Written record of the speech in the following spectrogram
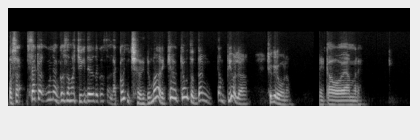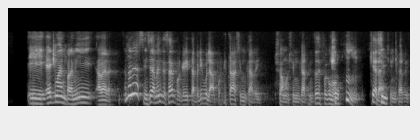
O sea, saca una cosa más chiquita de otra cosa. La concha de tu madre, qué, auto tan, tan piola. Yo quiero uno. Me cago de hambre. Y Eggman, para mí, a ver, en realidad, sinceramente, ¿sabes por qué esta película? Porque estaba Jim Carrey. Yo amo Jim Carrey. Entonces fue como, hmm, ¿qué hará Jim Carrey?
